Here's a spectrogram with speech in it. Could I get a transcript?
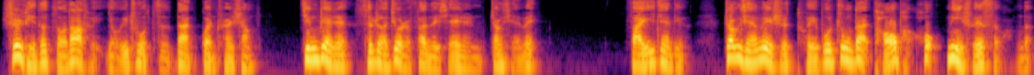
尸体的左大腿有一处子弹贯穿伤，经辨认，死者就是犯罪嫌疑人张贤卫。法医鉴定。张贤卫是腿部中弹逃跑后溺水死亡的。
